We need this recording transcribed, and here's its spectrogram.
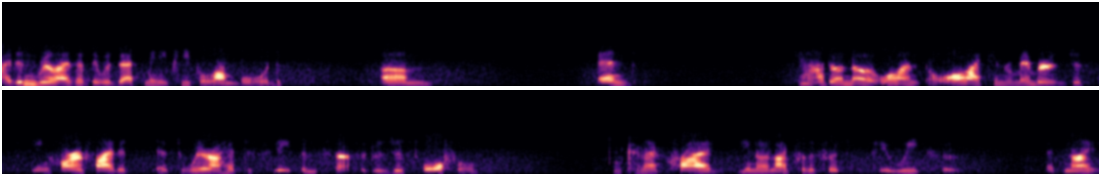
I didn't realize that there were that many people on board. Um, and yeah, I don't know. All I all I can remember is just being horrified at, as to where I had to sleep and stuff. It was just awful. Okay. And I cried, you know, like for the first few weeks of, at night.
